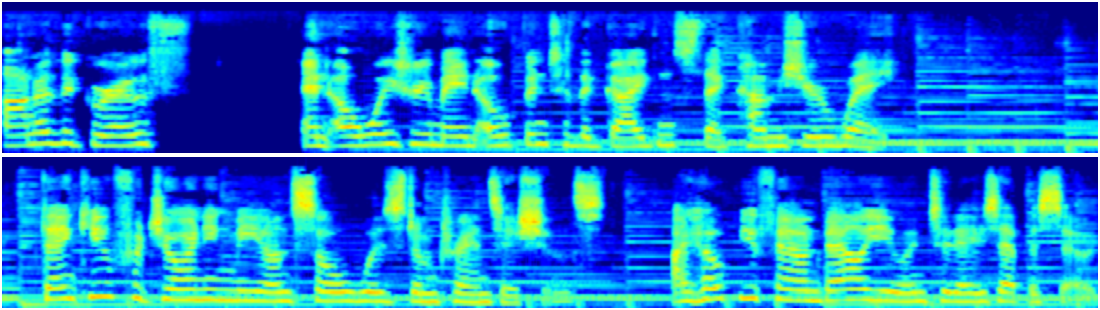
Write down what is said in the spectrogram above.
honor the growth, and always remain open to the guidance that comes your way. Thank you for joining me on Soul Wisdom Transitions. I hope you found value in today's episode.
